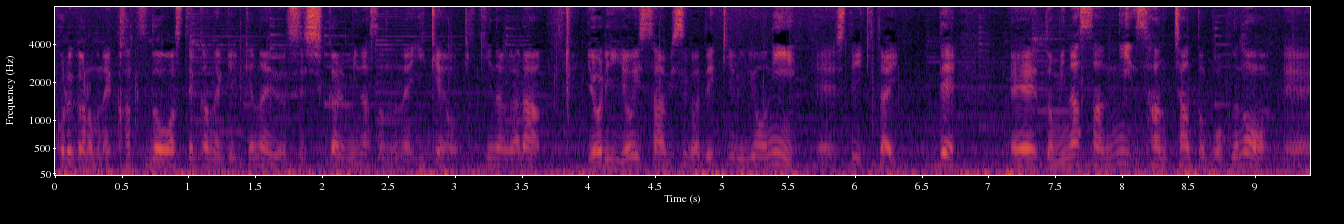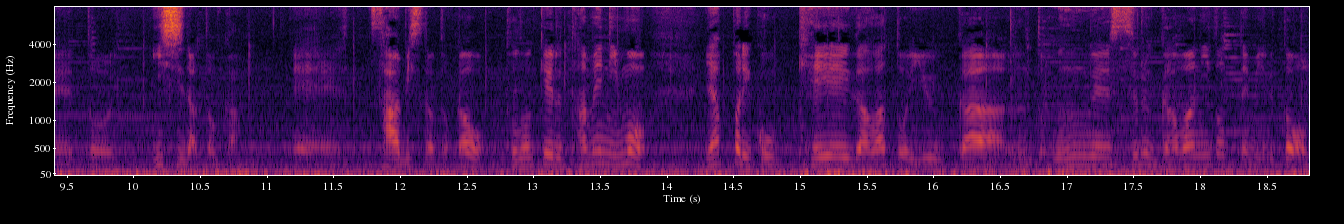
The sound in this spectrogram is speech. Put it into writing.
これからもね活動はしていかなきゃいけないですししっかり皆さんのね意見を聞きながらより良いサービスができるように、えー、していきたい。で、えーと、皆さんにさんちゃんと僕の、えーと、意思だとか、えー、サービスだとかを届けるためにもやっぱりこう経営側というか、うんと運営する側にとってみると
